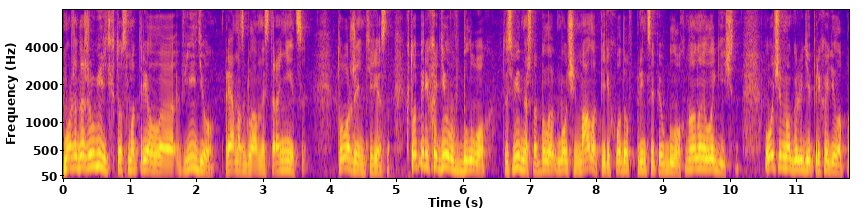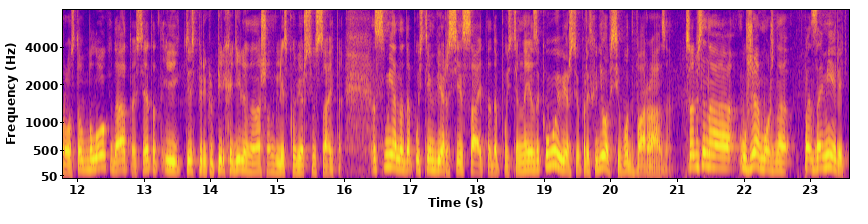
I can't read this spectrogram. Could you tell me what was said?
Можно даже увидеть, кто смотрел э, видео прямо с главной страницы. Тоже интересно. Кто переходил в блог, то есть видно, что было очень мало переходов в принципе в блог, но оно и логично. Очень много людей переходило просто в блог, да, то есть этот, и здесь переходили на нашу английскую версию сайта. Смена, допустим, версии сайта, допустим, на языковую версию происходила всего два раза. Собственно, уже можно позамерить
